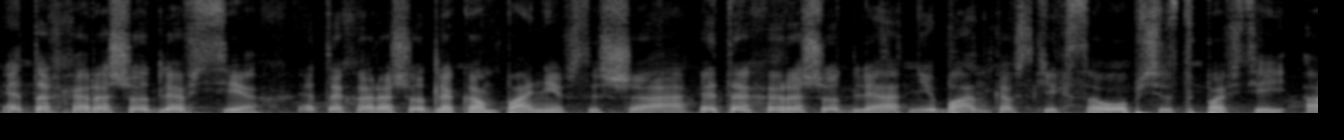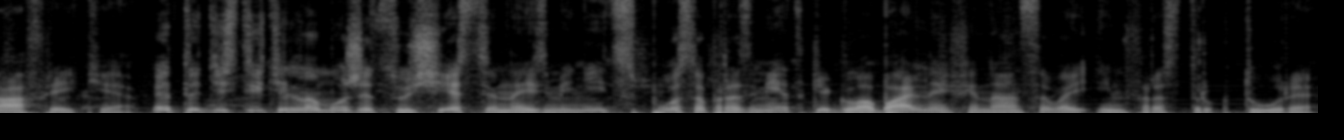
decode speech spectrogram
Это хорошо для всех. Это хорошо для компаний в США. Это хорошо для небанковских сообществ по всей Африке. Это действительно может существенно изменить способ разметки глобальной финансовой инфраструктуры.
